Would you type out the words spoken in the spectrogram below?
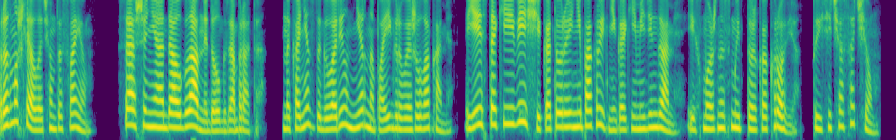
Размышлял о чем то своем. Саша не отдал главный долг за брата. Наконец заговорил, нервно поигрывая желваками. Есть такие вещи, которые не покрыть никакими деньгами. Их можно смыть только кровью. Ты сейчас о чем?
